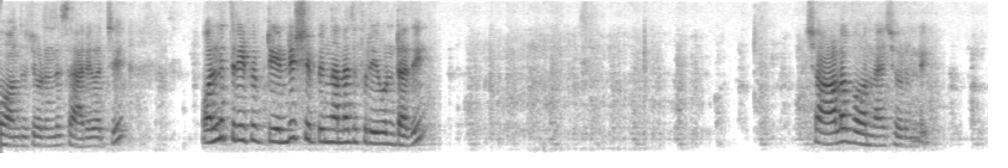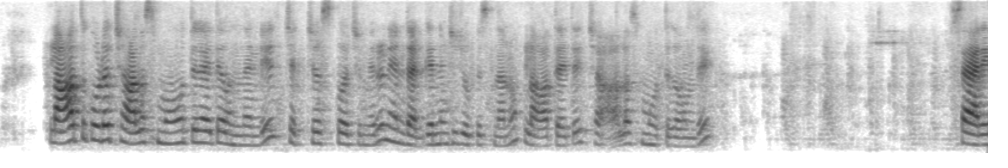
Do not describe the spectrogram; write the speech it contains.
బాగుంది చూడండి శారీ వచ్చి. ఓన్లీ త్రీ ఫిఫ్టీ అండి. షిప్పింగ్ అనేది ఫ్రీ ఉంటుంది. చాలా బాగున్నాయి చూడండి. క్లాత్ కూడా చాలా స్మూత్గా అయితే ఉందండి. చెక్ చేసుకోవచ్చు మీరు. నేను దగ్గర నుంచి చూపిస్తున్నాను. క్లాత్ అయితే చాలా స్మూత్గా ఉంది. శారీ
